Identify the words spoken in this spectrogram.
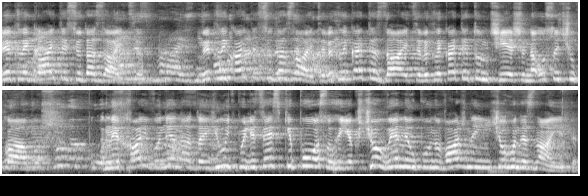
викликайте сюди зайця. Викликайте сюди зайця, викликайте зайця, викликайте Томчишина, хочете, Нехай вони надають поліцейські послуги, якщо ви не уповноважений і нічого не знаєте.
